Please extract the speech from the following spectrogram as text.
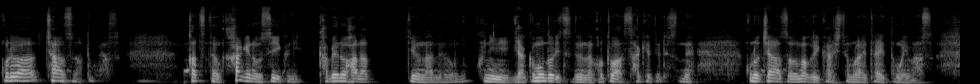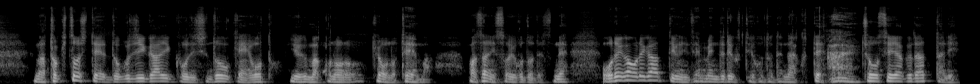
これはチャンスだと思います。かつての影の薄い国壁の花っていうような国に逆戻りするようなことは避けてですねこのチャンスをうまく生かしてもらいたいと思います。まあ、時として独自外交で主導権をという、まあ、この今日のテーマまさにそういうことですね。俺が俺がっていうふうに前面に出ていくということでなくて、はい、調整役だったり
